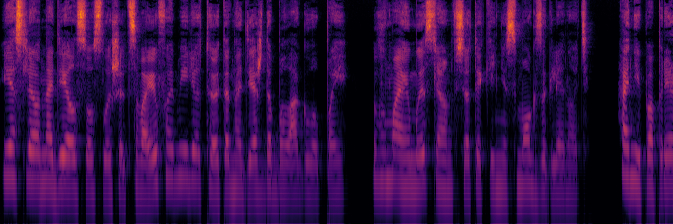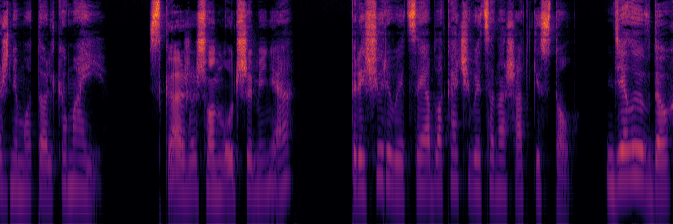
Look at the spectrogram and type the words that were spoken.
Если он надеялся услышать свою фамилию, то эта надежда была глупой. В мои мысли он все-таки не смог заглянуть. Они по-прежнему только мои. «Скажешь, он лучше меня?» Прищуривается и облокачивается на шаткий стол. Делаю вдох.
